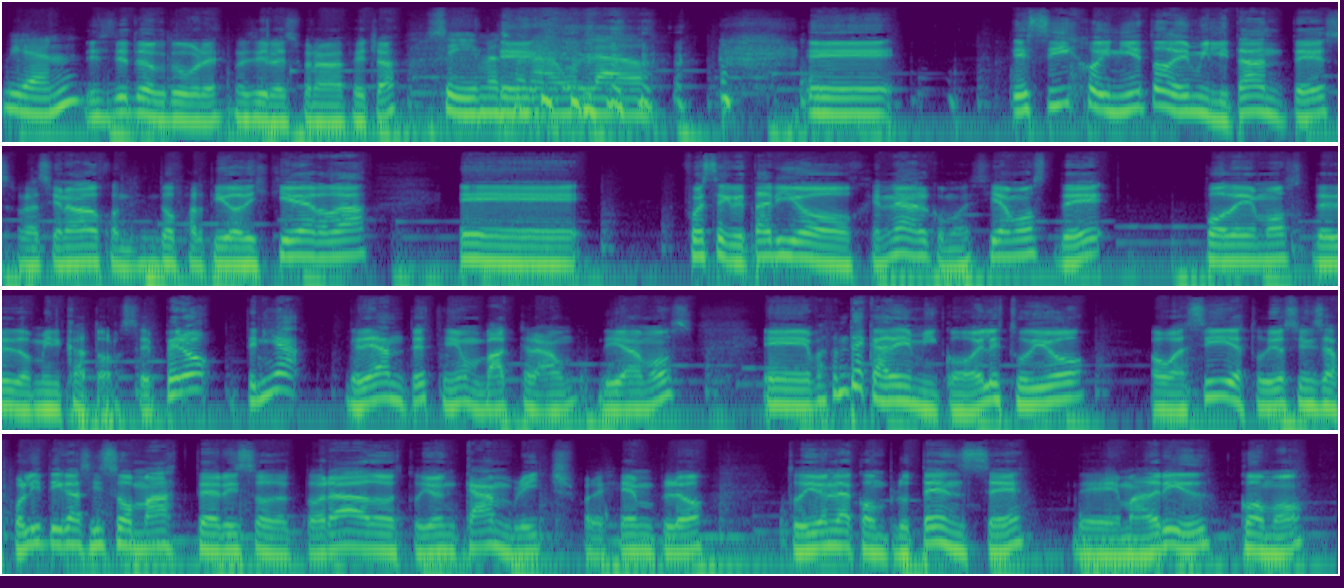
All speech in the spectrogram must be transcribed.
Bien. 17 de octubre, no sé si les suena la fecha. Sí, me suena Eh, a algún lado. Eh, es hijo y nieto de militantes relacionados con distintos partidos de izquierda. Eh, fue secretario general, como decíamos, de Podemos desde 2014. Pero tenía, desde antes, tenía un background, digamos, eh, bastante académico. Él estudió algo así, estudió ciencias políticas, hizo máster, hizo doctorado, estudió en Cambridge, por ejemplo, estudió en la Complutense de Madrid, como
